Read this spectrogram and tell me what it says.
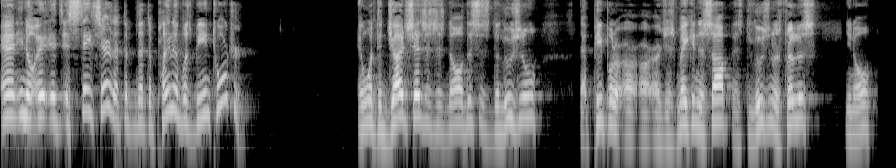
and you know, it, it states here that the that the plaintiff was being tortured. And what the judge says is, no, this is delusional. That people are, are, are just making this up. It's delusional, it's frivolous. You know,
